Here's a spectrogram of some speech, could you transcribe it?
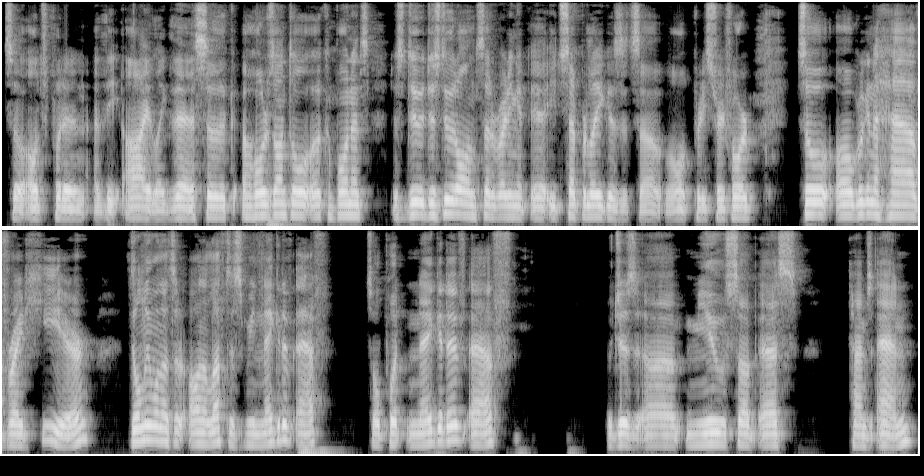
so I'll just put it in the I like this. So the horizontal uh, components, just do just do it all instead of writing it uh, each separately because it's uh, all pretty straightforward. So uh, we're gonna have right here, the only one that's on the left is going to be negative f. So I'll put negative f, which is mu sub s times n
